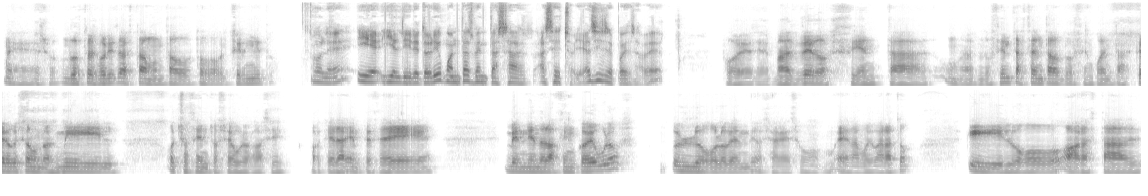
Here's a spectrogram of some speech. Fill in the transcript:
eh, eso, dos, tres horitas está montado todo el chiringuito. Ole. ¿Y, el directorio cuántas ventas has, hecho ya, si se puede saber? Pues más de 200, unas 230 o 250. Creo que son unos 1.800 euros o así. Porque era, empecé vendiéndolo a 5 euros, luego lo vendí, o sea que eso era muy barato. Y luego ahora está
